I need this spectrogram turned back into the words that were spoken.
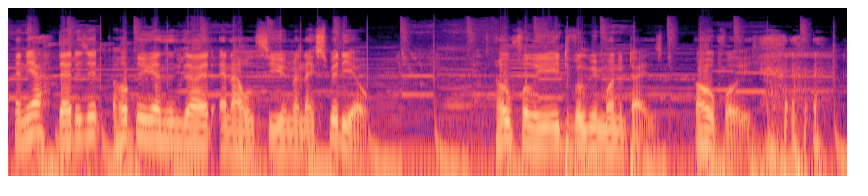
And yeah that is it. Hope you guys enjoyed and i will see you in my next video. Hopefully it will be monetized. Hopefully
